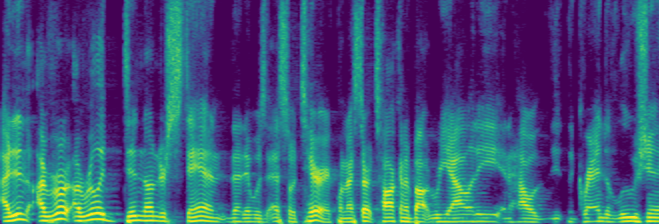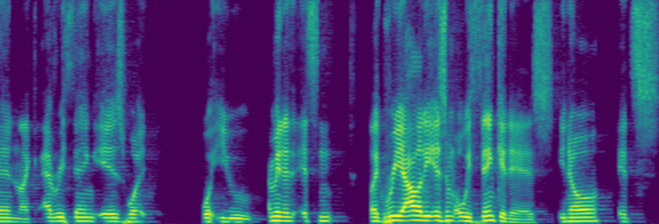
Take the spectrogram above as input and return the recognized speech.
I didn't I, re- I really didn't understand that it was esoteric when I start talking about reality and how the, the grand illusion, like everything is what what you i mean it, it's like reality isn't what we think it is you know it's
